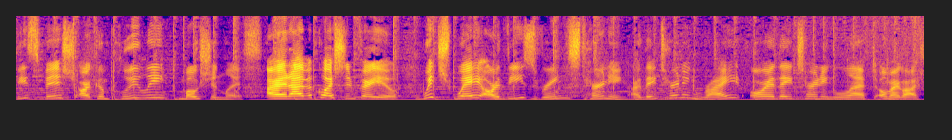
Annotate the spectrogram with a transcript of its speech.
These fish are completely motionless. All right, I have a question for you. Which way are these rings turning? Are they turning right or are they turning left? Oh my gosh,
